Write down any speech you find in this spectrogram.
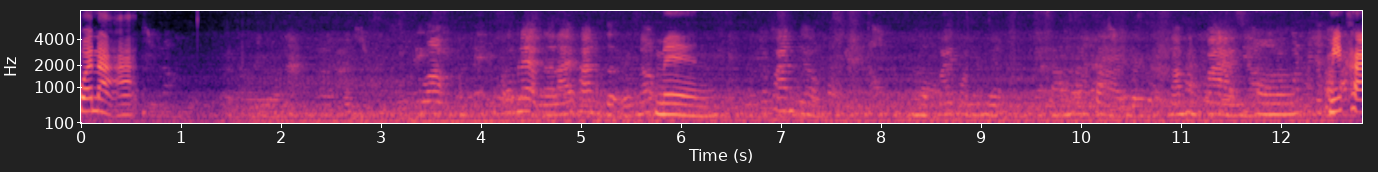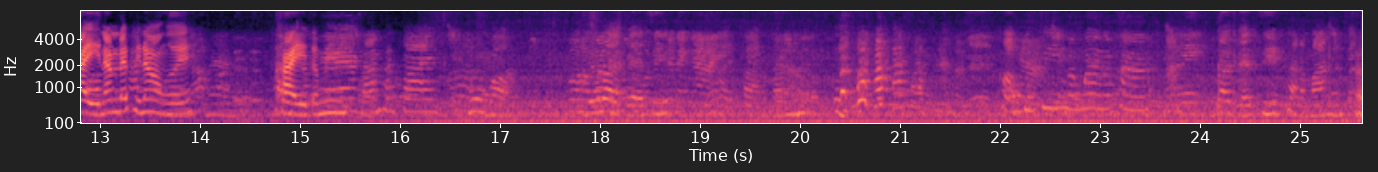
หัวหน้าว่าเริ่มแรกเนี่ยร้ายพันเกิดเนาะแมนก็พันเดียวหมดไปคนหกสามพันปลายสามพันปลายเออมีไข่น้ำได้พี่น้องเอ้ยไข่ก็มีสามพันปลายผู้บอกเยอะเลยแปดสิบ ผ่านมันขอบคุณพี่มากมากๆนะคะร้อยแปดสิบค่ะน้ำมันเอ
